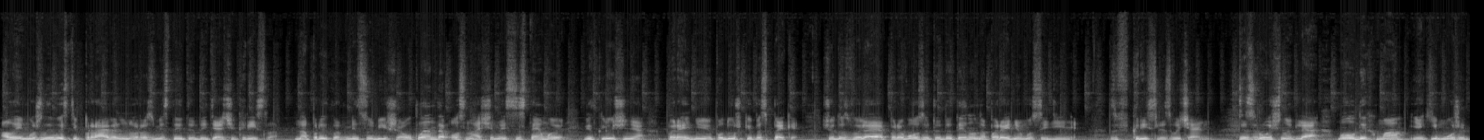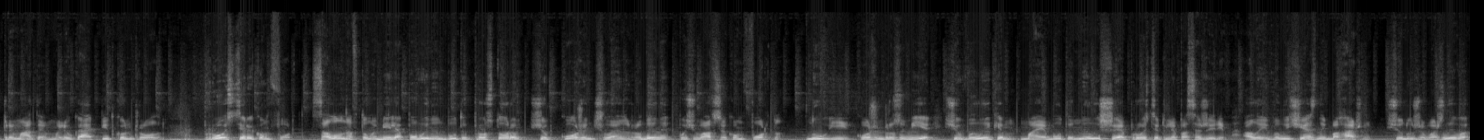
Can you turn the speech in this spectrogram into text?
але й можливості правильно розмістити дитячі крісла. Наприклад, Mitsubishi Outlander оснащений системою відключення передньої подушки безпеки, що дозволяє перевозити дитину на передньому сидінні в кріслі, звичайно. Це зручно для молодих мам, які можуть тримати малюка під контролем. Простір і комфорт. Салон автомобіля повинен бути просторим, щоб кожен член родини почувався комфортно. Ну і кожен розуміє, що великим має бути не лише простір для пасажирів, але й величезний багажник, що дуже важливо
